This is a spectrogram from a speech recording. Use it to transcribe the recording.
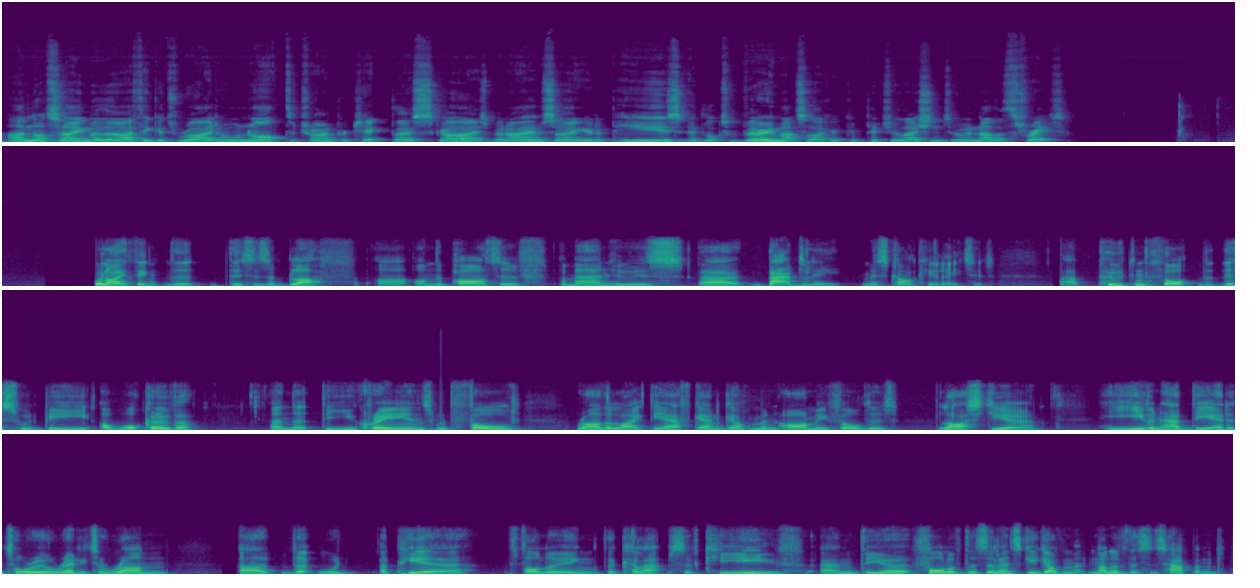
I'm not saying whether I think it's right or not to try and protect those skies, but I am saying it appears, it looks very much like a capitulation to another threat. Well, I think that this is a bluff uh, on the part of a man who is uh, badly miscalculated. Uh, Putin thought that this would be a walkover and that the Ukrainians would fold, rather like the Afghan government army folded last year. He even had the editorial ready to run uh, that would appear following the collapse of Kiev and the uh, fall of the Zelensky government. None of this has happened.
